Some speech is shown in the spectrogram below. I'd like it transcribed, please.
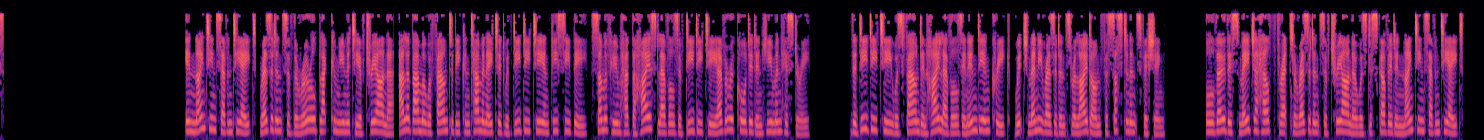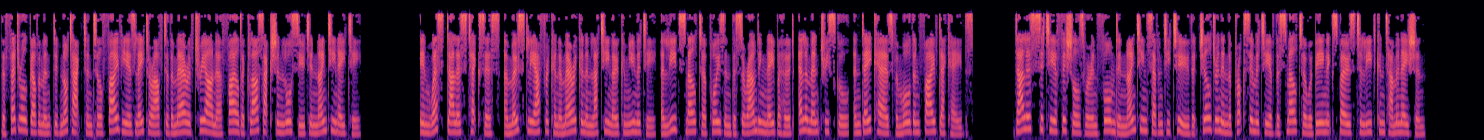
In 1978, residents of the rural black community of Triana, Alabama were found to be contaminated with DDT and PCB, some of whom had the highest levels of DDT ever recorded in human history. The DDT was found in high levels in Indian Creek, which many residents relied on for sustenance fishing. Although this major health threat to residents of Triana was discovered in 1978, the federal government did not act until five years later after the mayor of Triana filed a class action lawsuit in 1980. In West Dallas, Texas, a mostly African American and Latino community, a lead smelter poisoned the surrounding neighborhood, elementary school, and day cares for more than five decades. Dallas city officials were informed in 1972 that children in the proximity of the smelter were being exposed to lead contamination.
